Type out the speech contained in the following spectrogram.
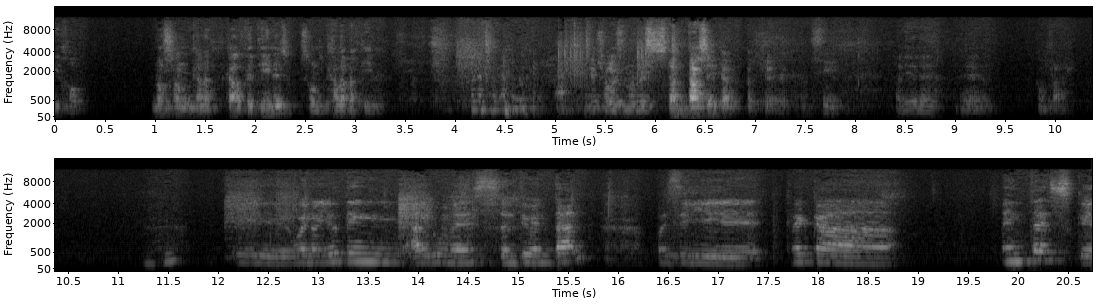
hijo, no són calcetines, són calabacines. I això és una necessitat bàsica perquè sí. havia de, de comprar. Uh -huh. I, bueno, jo tinc algo més sentimental, o sigui, crec que he entès que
